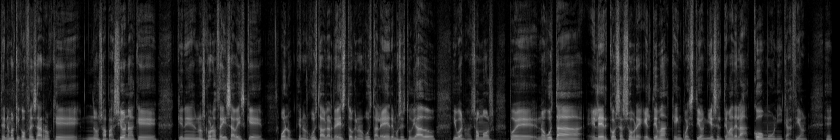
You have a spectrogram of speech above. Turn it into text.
tenemos que confesarnos que nos apasiona, que quienes nos conocéis sabéis que, bueno, que nos gusta hablar de esto, que nos gusta leer, hemos estudiado y bueno, somos, pues nos gusta leer cosas sobre el tema que en cuestión y es el tema de la comunicación. ¿eh?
